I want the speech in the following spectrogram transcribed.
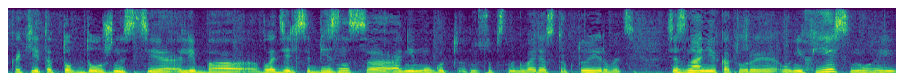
какие-то топ-должности, либо владельцы бизнеса, они могут, ну, собственно говоря, структурировать те знания, которые у них есть, ну и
